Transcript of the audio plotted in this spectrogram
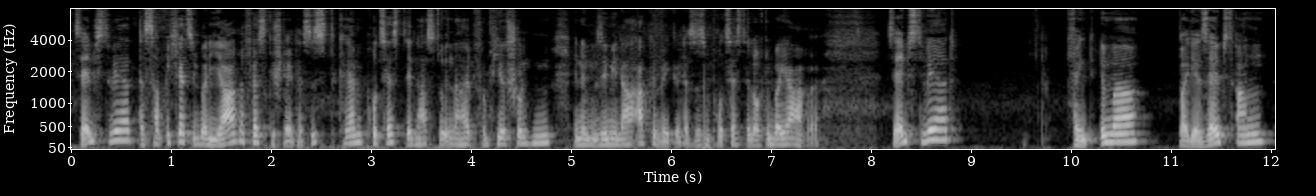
Selbstwert, das habe ich jetzt über die Jahre festgestellt. Das ist kein Prozess, den hast du innerhalb von vier Stunden in einem Seminar abgewickelt. Das ist ein Prozess, der läuft über Jahre. Selbstwert fängt immer bei dir selbst an,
